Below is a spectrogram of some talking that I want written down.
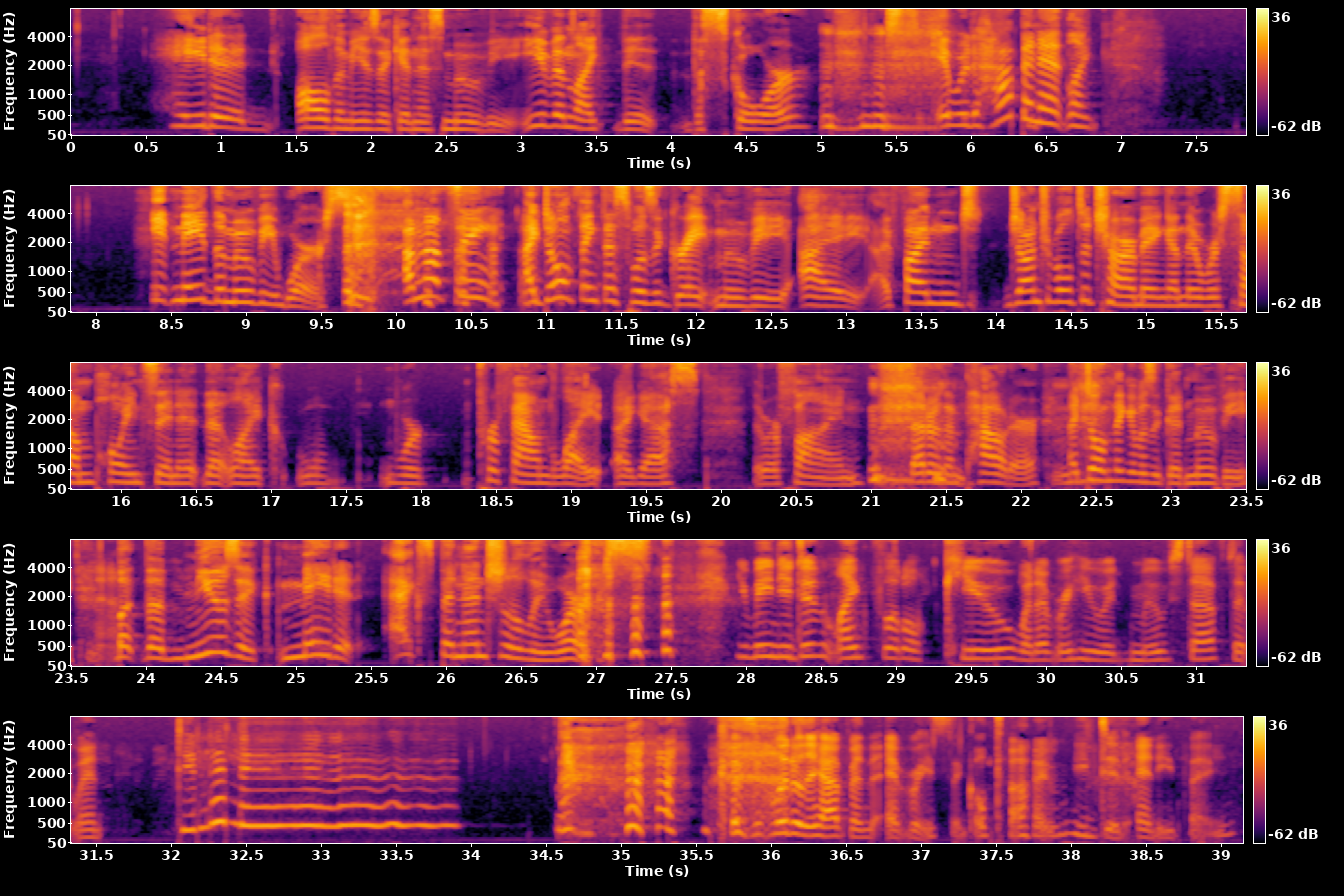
hated all the music in this movie, even like the the score. It would happen at like it made the movie worse. I'm not saying I don't think this was a great movie. I I find John Travolta charming and there were some points in it that like w- were profound light, I guess. They were fine. Better than Powder. I don't think it was a good movie, but the music made it exponentially worse. You mean you didn't like the little cue whenever he would move stuff that went because it literally happened every single time he did anything.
